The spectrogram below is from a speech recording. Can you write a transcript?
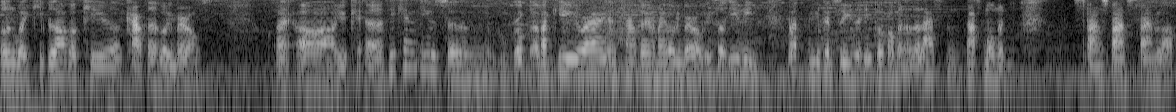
on way, keep lock or kill counter broken barrels. Like, uh, you can, uh, he can use um, Valkyrie and counter my loading barrel. It's so easy, but you can see the hit performance at the last last moment. Spam, spam, spam, lock.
